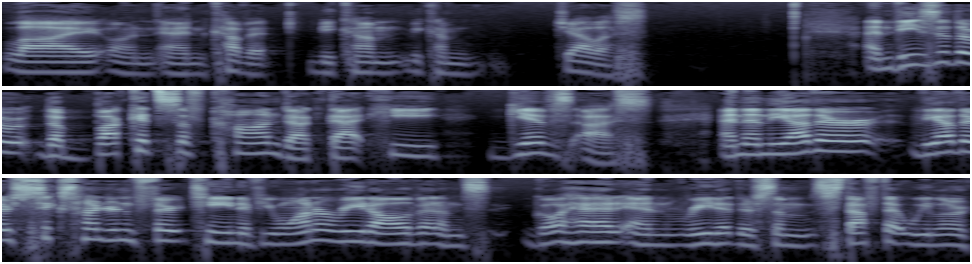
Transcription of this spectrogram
lie, and, and covet, become, become jealous. And these are the, the buckets of conduct that he gives us. And then the other, the other 613, if you want to read all of it, go ahead and read it. There's some stuff that we learn.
